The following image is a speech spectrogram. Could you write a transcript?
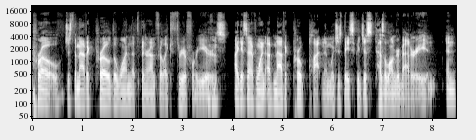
Pro, just the Mavic Pro, the one that's been around for like three or four years. Mm-hmm. I guess I have one a Mavic Pro Platinum, which is basically just has a longer battery and and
